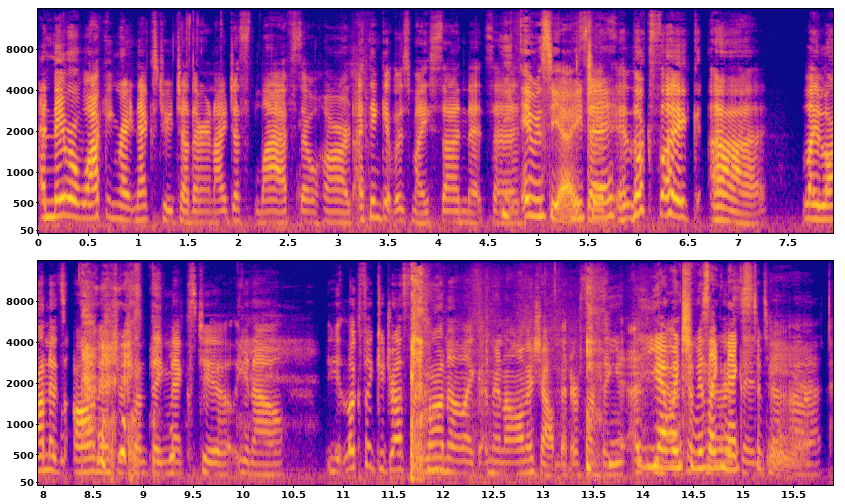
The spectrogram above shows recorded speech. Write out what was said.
And they were walking right next to each other, and I just laughed so hard. I think it was my son that said, It was yeah, AJ. said, it looks like uh Leilana's Amish or something next to, you know. It looks like you dressed Leilana like in an Amish outfit or something. uh, you Yeah, know, when she was, like, next to me, yeah. uh,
